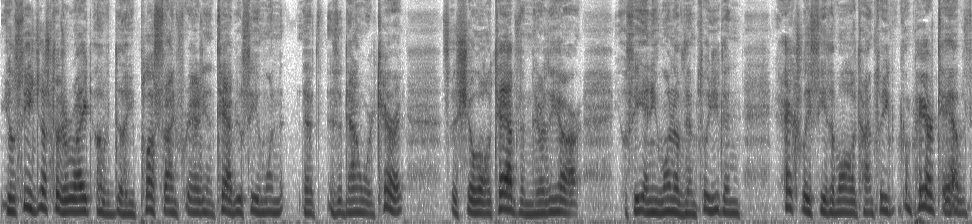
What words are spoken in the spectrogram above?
You'll see just to the right of the plus sign for adding a tab, you'll see one that is a downward caret. It says show all tabs, and there they are. You'll see any one of them, so you can actually see them all the time. So you can compare tabs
